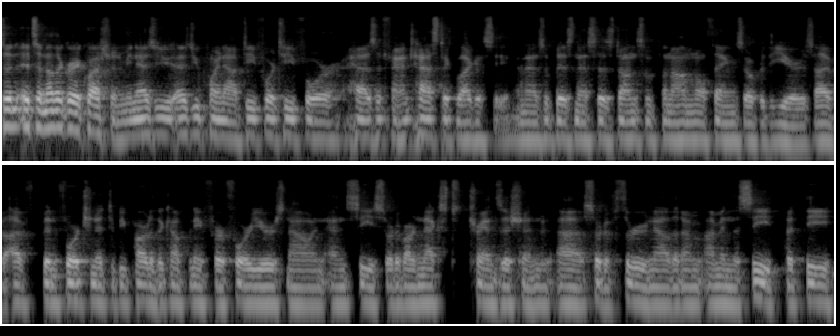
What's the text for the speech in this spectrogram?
It's, an, it's another great question. I mean, as you as you point out, D4T4 has a fantastic legacy, and as a business has done some phenomenal things over the years. I've I've been fortunate to be part of the company for four years now, and and see sort of our next transition uh, sort of through now that I'm I'm in the seat. But the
